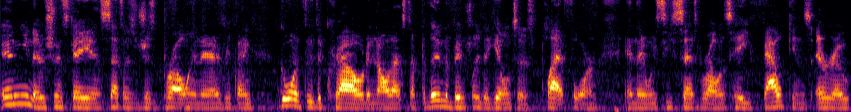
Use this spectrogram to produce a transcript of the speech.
And, you know, Shinsuke and Seth is just brawling and everything, going through the crowd and all that stuff. But then eventually they get onto this platform, and then we see Seth Rollins hit Falcon's arrow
